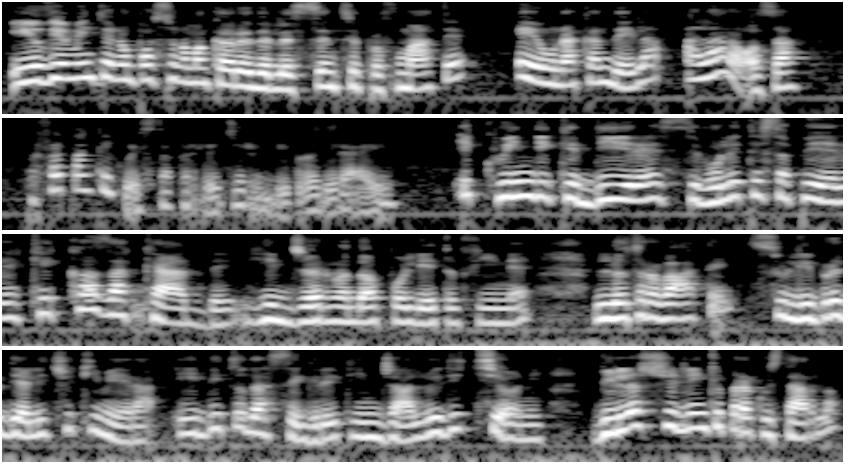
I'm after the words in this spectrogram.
E ovviamente non possono mancare delle essenze profumate e una candela alla rosa. Perfetta anche questa per leggere il libro, direi. E quindi che dire, se volete sapere che cosa accadde il giorno dopo il lieto fine, lo trovate sul libro di Alice Chimera, edito da Segreti in Giallo Edizioni. Vi lascio il link per acquistarlo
